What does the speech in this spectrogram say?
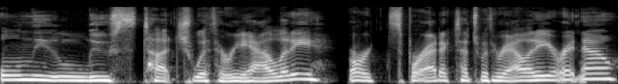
only loose touch with reality or sporadic touch with reality right now.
